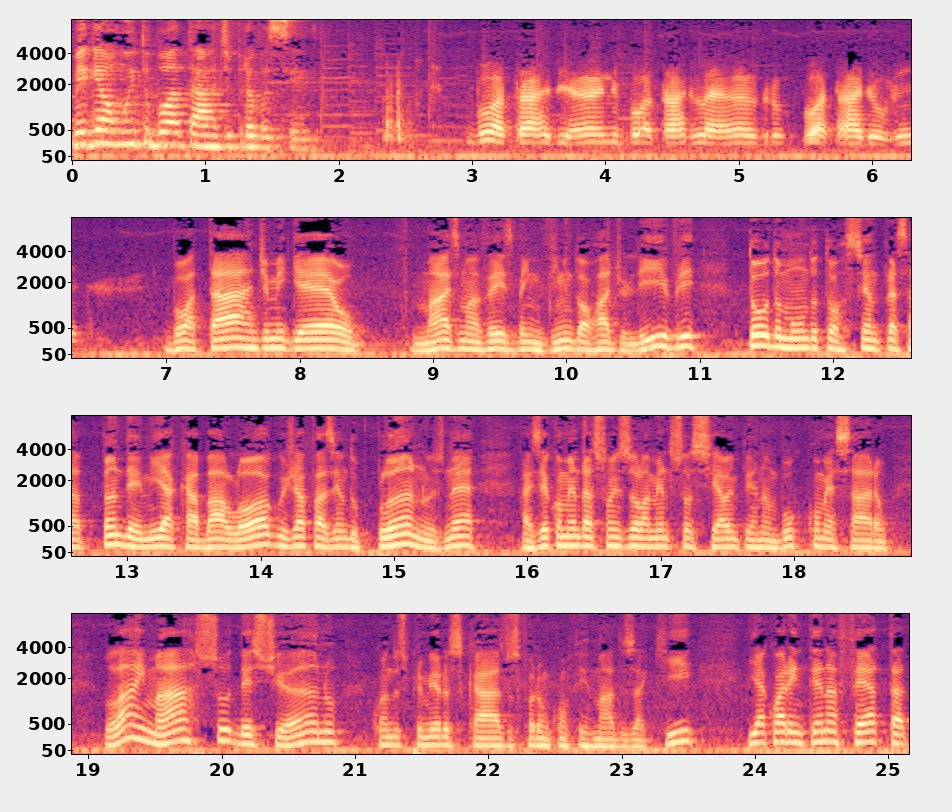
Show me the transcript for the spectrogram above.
Miguel, muito boa tarde para você. Boa tarde, Anne. Boa tarde, Leandro. Boa tarde, ouvinte. Boa tarde, Miguel. Mais uma vez, bem-vindo ao Rádio Livre. Todo mundo torcendo para essa pandemia acabar logo e já fazendo planos, né? As recomendações de isolamento social em Pernambuco começaram lá em março deste ano, quando os primeiros casos foram confirmados aqui, e a quarentena afeta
